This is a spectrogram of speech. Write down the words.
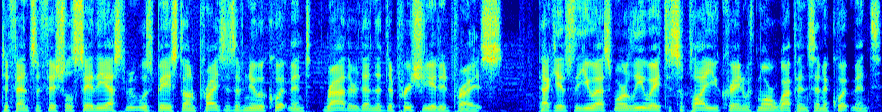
Defense officials say the estimate was based on prices of new equipment rather than the depreciated price. That gives the U.S. more leeway to supply Ukraine with more weapons and equipment.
